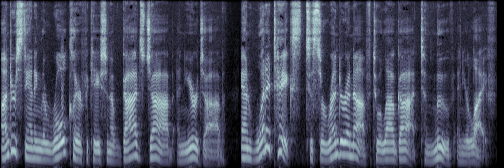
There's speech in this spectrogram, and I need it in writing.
understanding the role clarification of God's job and your job, and what it takes to surrender enough to allow God to move in your life.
